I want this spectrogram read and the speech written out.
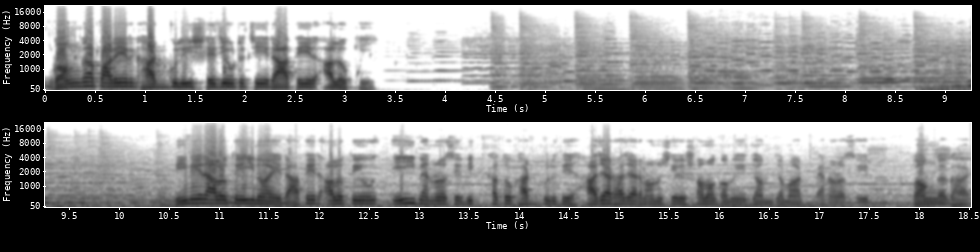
গঙ্গা পাড়ের ঘাটগুলি সেজে উঠেছে রাতের আলোকে দিনের আলোতেই নয় রাতের আলোতেও এই বেনারসের বিখ্যাত ঘাটগুলিতে হাজার হাজার মানুষের সমাগমে জমজমাট বেনারসের গঙ্গা ঘাট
